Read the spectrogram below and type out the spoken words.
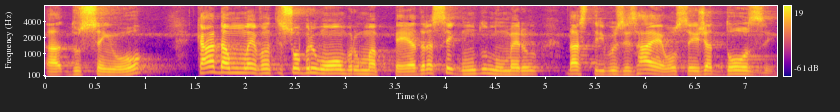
ah, do Senhor Cada um levante sobre o ombro uma pedra, segundo o número das tribos de Israel, ou seja, doze.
